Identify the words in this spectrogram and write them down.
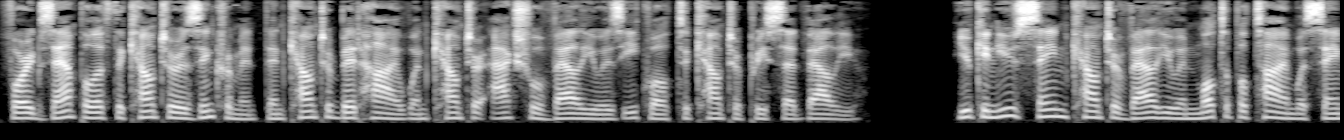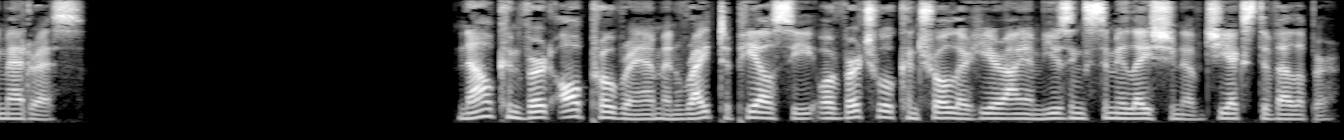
For example, if the counter is increment, then counter bit high when counter actual value is equal to counter preset value. You can use same counter value in multiple time with same address. Now convert all program and write to PLC or virtual controller. Here I am using simulation of GX Developer.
